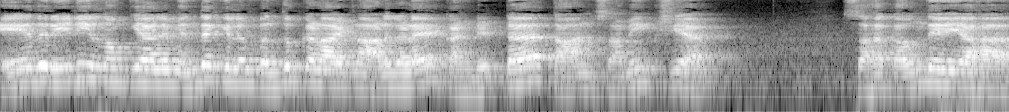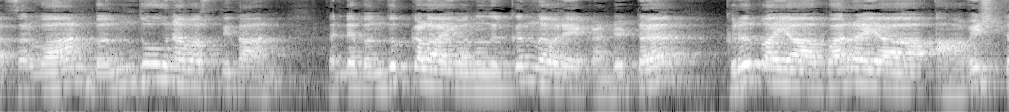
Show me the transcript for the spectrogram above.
ഏത് രീതിയിൽ നോക്കിയാലും എന്തെങ്കിലും ബന്ധുക്കളായിട്ടുള്ള ആളുകളെ കണ്ടിട്ട് താൻ സമീക്ഷ്യ. സഹ കൗന്ദേയ സർവാൻ ബന്ധൂനവസ്ഥിതാൻ. തന്റെ ബന്ധുക്കളായി വന്ന് നിൽക്കുന്നവരെ കണ്ടിട്ട് കൃപയാ പരയ ആവിഷ്ട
